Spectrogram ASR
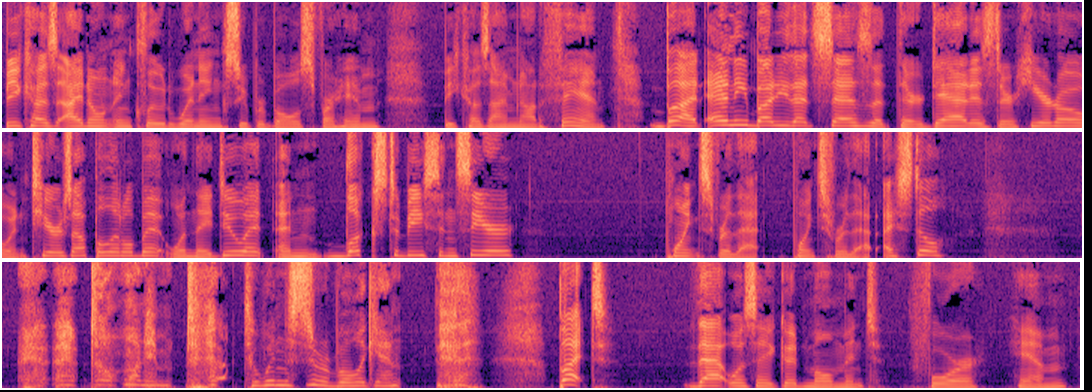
Because I don't include winning Super Bowls for him because I'm not a fan. But anybody that says that their dad is their hero and tears up a little bit when they do it and looks to be sincere, points for that. Points for that. I still don't want him to win the Super Bowl again. but that was a good moment for him.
